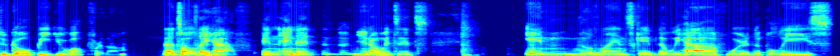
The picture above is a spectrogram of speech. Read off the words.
to go beat you up for them that's all they have and and it you know it's it's in the landscape that we have where the police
